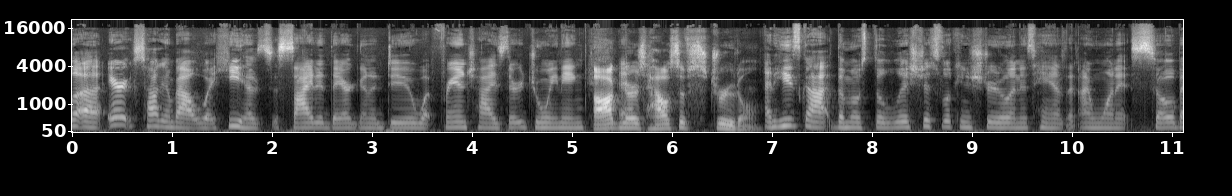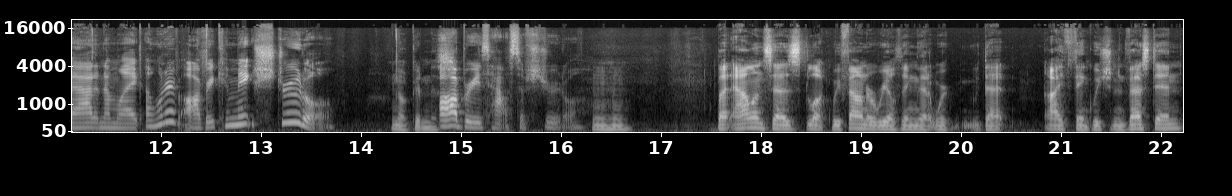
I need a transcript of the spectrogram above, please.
uh, Eric's talking about what he has decided they're going to do, what franchise they're joining. Ogner's House of Strudel. And he's got the most delicious looking strudel in his hands, and I want it so bad. And I'm like, I wonder if Aubrey can make strudel. No goodness. Aubrey's House of Strudel. But Alan says, "Look, we found a real thing that we're that I think we should invest in.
